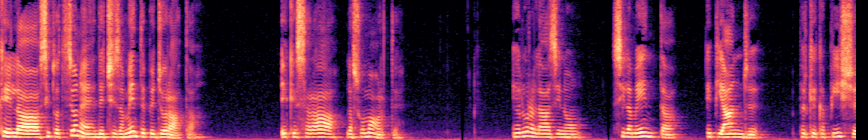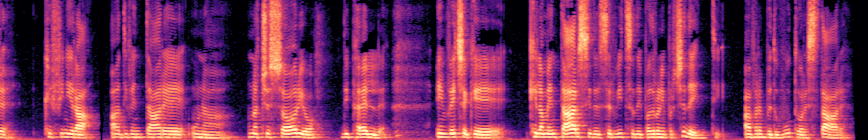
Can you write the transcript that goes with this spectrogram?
che la situazione è decisamente peggiorata e che sarà la sua morte. E allora l'asino si lamenta e piange perché capisce che finirà a diventare una, un accessorio di pelle e invece che, che lamentarsi del servizio dei padroni precedenti avrebbe dovuto restare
